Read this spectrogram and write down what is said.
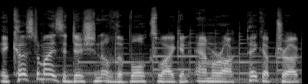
A customized edition of the Volkswagen Amarok pickup truck,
